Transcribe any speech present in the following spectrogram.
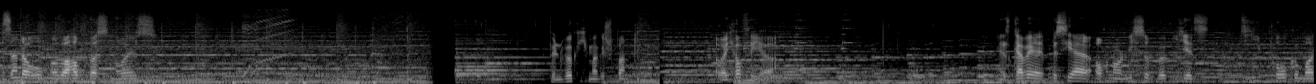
ist dann da oben überhaupt was Neues? Wirklich mal gespannt. Aber ich hoffe ja. Es gab ja bisher auch noch nicht so wirklich jetzt die Pokémon,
